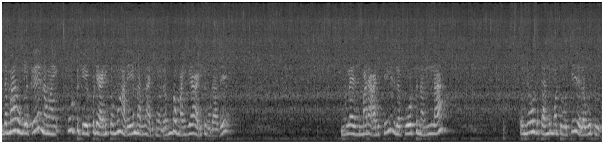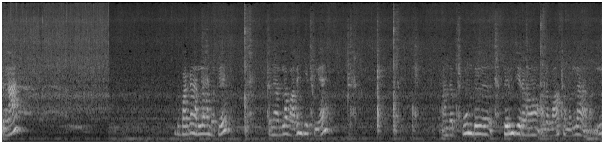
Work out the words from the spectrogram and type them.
இந்த மாதிரி உங்களுக்கு நம்ம கூட்டுக்கு எப்படி அடிப்போமோ அதே மாதிரி தான் அடிக்கணும். ரொம்ப மையாக அடிக்கக்கூடாது. நல்லா இது மாதிரி அடித்து இதில் போட்டு நல்லா கொஞ்சோண்டு தண்ணி மட்டும் ஊற்றி இதில் ஊற்றி விட்டுலாம் இப்போ பார்க்க நல்லா நம்மளுக்கு கொஞ்சம் நல்லா வதங்கிடுச்சுங்க அந்த பூண்டு பெருஞ்சீரகம் அந்த வாசம் நல்லா நல்ல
